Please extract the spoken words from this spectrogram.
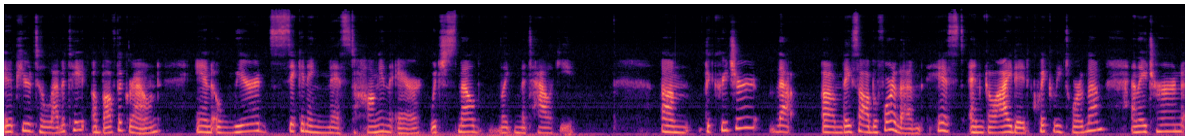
It appeared to levitate above the ground and a weird, sickening mist hung in the air, which smelled like metallic-y. Um, the creature that um, they saw before them hissed and glided quickly toward them, and they turned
